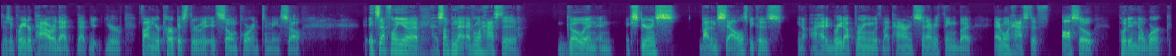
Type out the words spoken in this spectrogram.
there's a greater power that that you're finding your purpose through it. It's so important to me. So it's definitely uh, something that everyone has to go in and experience by themselves because you know I had a great upbringing with my parents and everything, but everyone has to also put in the work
